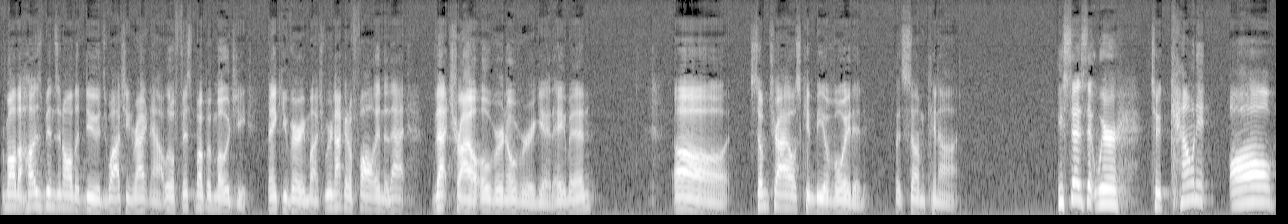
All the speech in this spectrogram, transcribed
from all the husbands and all the dudes watching right now? A little fist bump emoji. Thank you very much. We're not going to fall into that, that trial over and over again. Amen. Uh, some trials can be avoided, but some cannot. He says that we're to count it all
